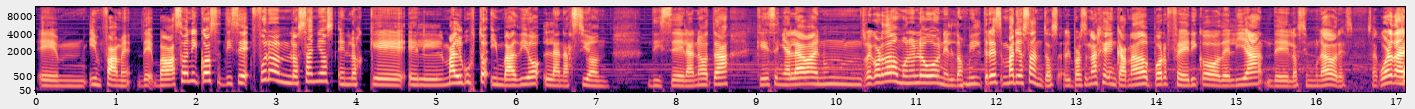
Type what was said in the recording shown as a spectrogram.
eh, Infame de Babasónicos. Dice, fueron los años en los que el mal gusto invadió la nación, dice la nota que señalaba en un recordado monólogo en el 2003 Mario Santos, el personaje encarnado por Federico Delía de Los Simuladores. ¿Se acuerda?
